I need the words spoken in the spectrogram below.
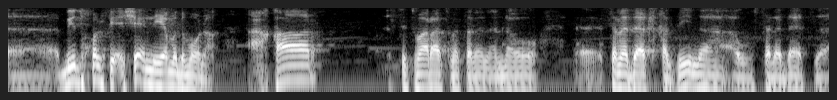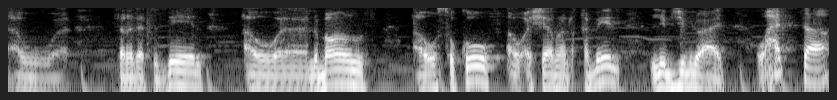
آه، بيدخل في أشياء اللي هي مضمونة عقار استثمارات مثلا أنه سندات الخزينه أو سندات أو سندات الدين أو البونز أو صكوك أو أشياء من هذا القبيل اللي بتجيب له عائد. وحتى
